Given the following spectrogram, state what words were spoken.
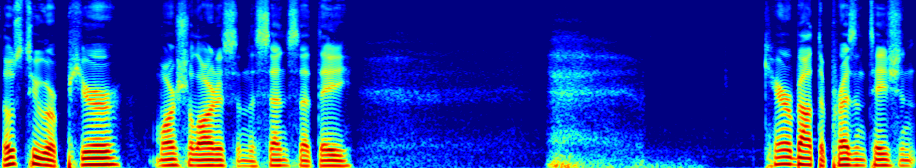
Those two are pure martial artists in the sense that they care about the presentation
